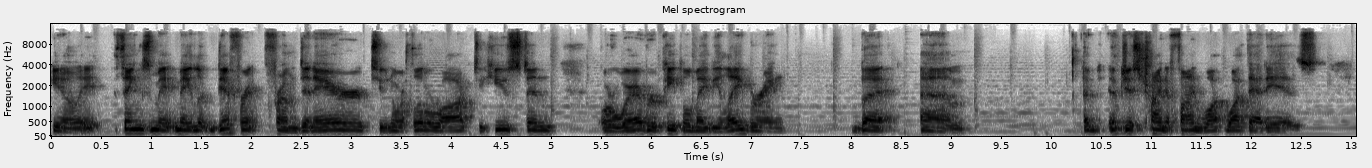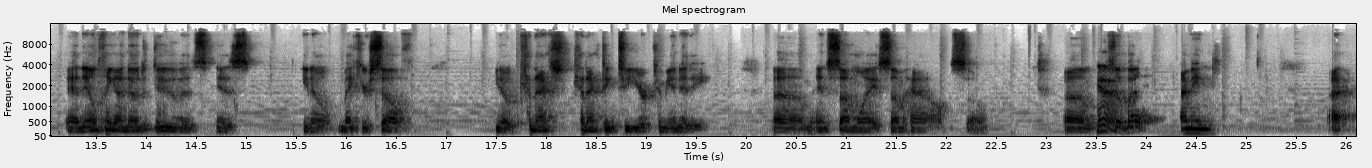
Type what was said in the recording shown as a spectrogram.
you know it, things may, may look different from Denair to North Little Rock to Houston or wherever people may be laboring but um, of, of just trying to find what what that is. And the only thing I know to do is is you know make yourself you know connect connecting to your community um, in some way somehow so um, yeah. so but i mean i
